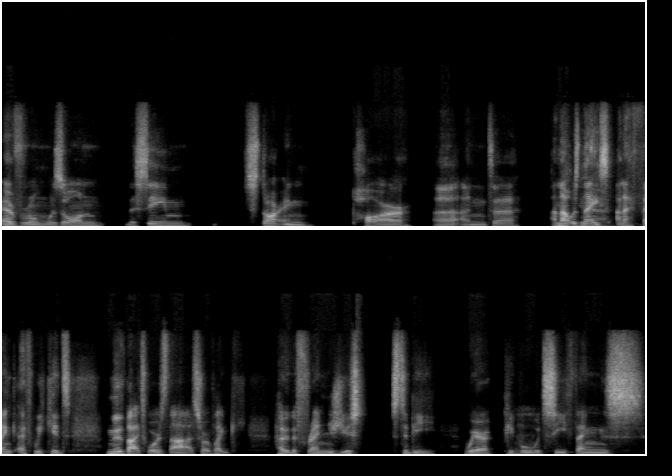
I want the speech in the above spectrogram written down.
everyone was on the same starting par, uh, and uh, and that was yeah. nice. And I think if we could move back towards that, sort of like how the fringe used to be, where people mm. would see things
